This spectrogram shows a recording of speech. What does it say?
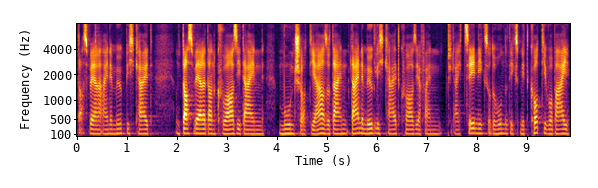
Das wäre eine Möglichkeit. Und das wäre dann quasi dein Moonshot, ja, also dein, deine Möglichkeit quasi auf einen vielleicht 10x oder 100x mit Coty, wobei,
